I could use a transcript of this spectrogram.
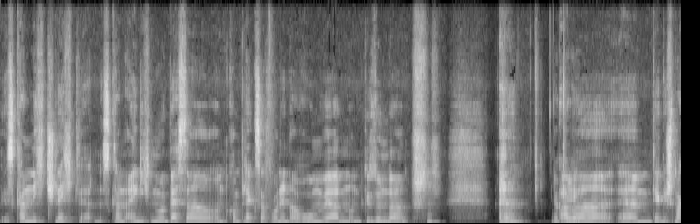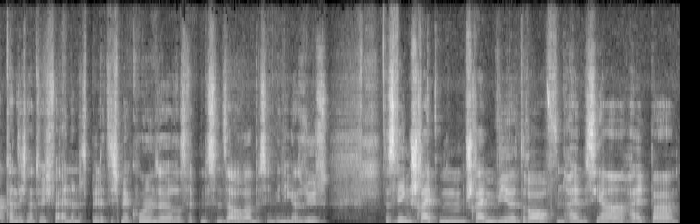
es kann nicht schlecht werden. Es kann eigentlich nur besser und komplexer von den Aromen werden und gesünder. Okay. Aber ähm, der Geschmack kann sich natürlich verändern. Es bildet sich mehr Kohlensäure, es wird ein bisschen saurer, ein bisschen weniger süß. Deswegen schreiben, schreiben wir drauf ein halbes Jahr haltbar,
